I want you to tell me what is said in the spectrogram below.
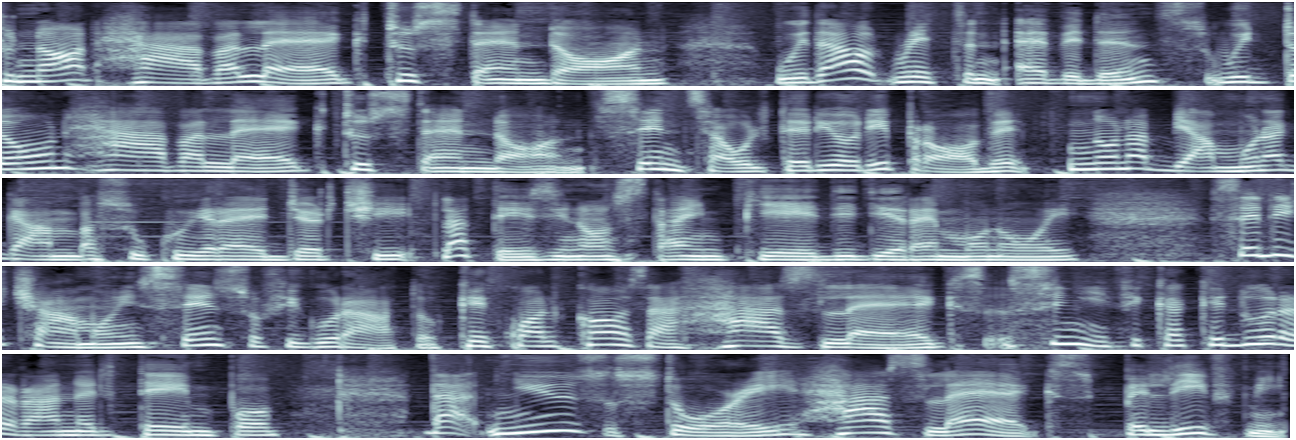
to not have a leg to stand on. Without written evidence, we don't have a leg to stand on. Senza ulteriori prove, non abbiamo una gamba su cui reggerci. La tesi non sta in piedi, diremmo noi. Se diciamo in senso figurato che qualcosa has legs, significa che durerà nel tempo. That news story has legs, believe me.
